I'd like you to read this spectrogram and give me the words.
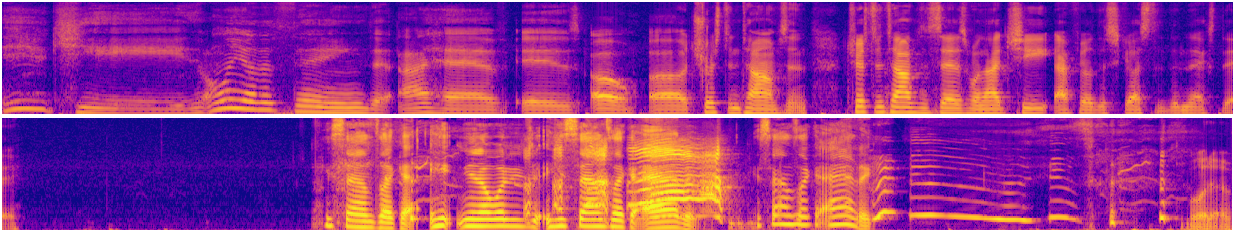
Okay. The only other thing that I have is oh, uh, Tristan Thompson. Tristan Thompson says, "When I cheat, I feel disgusted the next day." He sounds like a. He, you know what? He, he sounds like an addict. He sounds like an addict. Whatever.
